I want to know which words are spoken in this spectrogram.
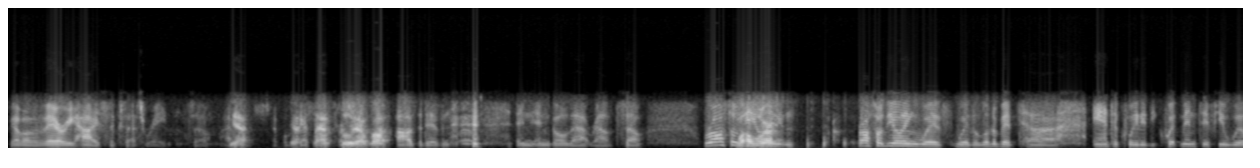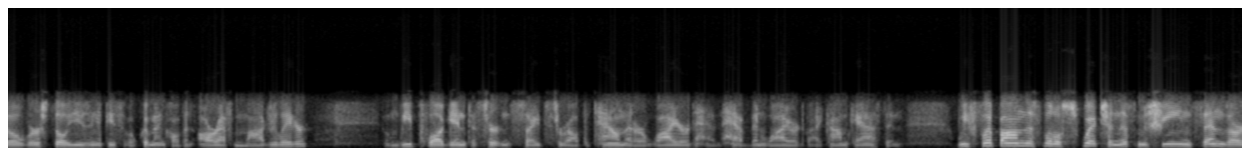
we have a very high success rate. So I Yes. would, I Yes, guess absolutely. it positive and, and and go that route. So we're also Well, dealing we're- in we're also dealing with with a little bit uh, antiquated equipment, if you will. We're still using a piece of equipment called an RF modulator, and we plug into certain sites throughout the town that are wired and have been wired by Comcast, and we flip on this little switch, and this machine sends our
